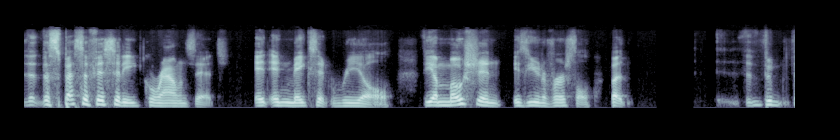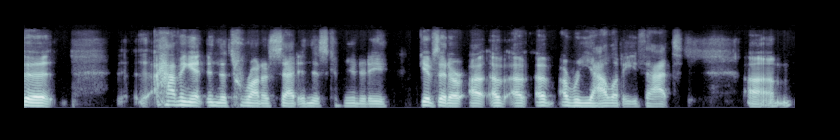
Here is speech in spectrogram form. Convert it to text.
the, the specificity grounds it. it. It makes it real. The emotion is universal, but the, the having it in the Toronto set in this community gives it a a, a, a, reality that um,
